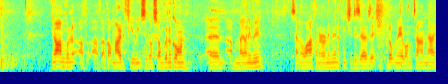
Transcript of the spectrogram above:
You know, I'm gonna. I've, I've, I got married a few weeks ago, so I'm gonna go on um, have my honeymoon. Sent my wife on her honeymoon. I think she deserves it. She's put up with me a long time now,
